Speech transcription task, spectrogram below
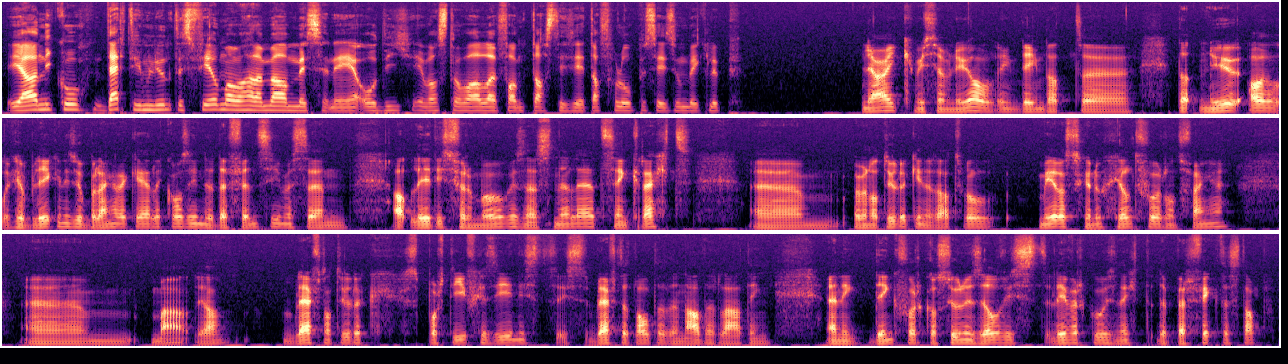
Ja, Nico, 30 miljoen is veel, maar we gaan hem wel missen. Hè. Odi hij was toch wel uh, fantastisch het afgelopen seizoen bij club. Ja, ik mis hem nu al. Ik denk dat, uh, dat nu al gebleken is hoe belangrijk hij eigenlijk was in de defensie met zijn atletisch vermogen, zijn snelheid, zijn kracht. Um, we hebben natuurlijk inderdaad wel meer dan genoeg geld voor ontvangen. Um, maar ja, blijft natuurlijk sportief gezien, is, is, blijft het altijd een naderlating. En ik denk voor Kossoene zelf is Leverkusen echt de perfecte stap.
